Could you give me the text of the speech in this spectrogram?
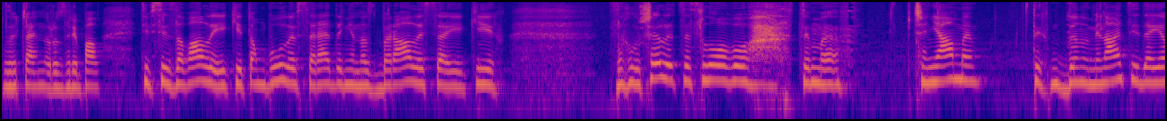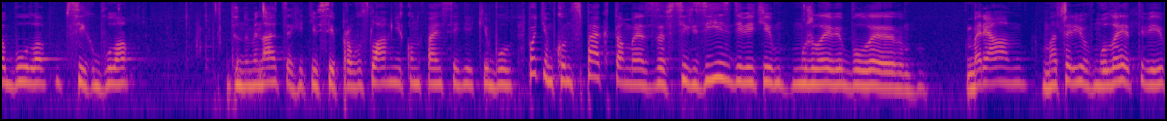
Звичайно, розгрібав ті всі завали, які там були всередині, назбиралися, які заглушили це слово тими вченнями тих деномінацій, де я була, всіх була. Деномінаціях і ті всі православні конфесії, які були. Потім конспектами з всіх з'їздів, які можливі були мирян, матерів молитві,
